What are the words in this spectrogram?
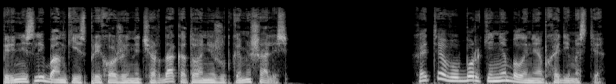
перенесли банки из прихожей на чердак, а то они жутко мешались. Хотя в уборке не было необходимости.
